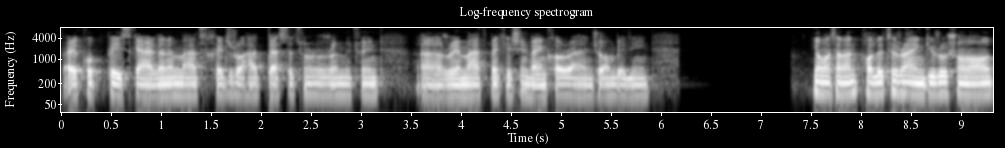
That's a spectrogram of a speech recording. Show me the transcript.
برای copy paste کردن متن خیلی راحت دستتون رو, رو می‌تونید روی متن بکشین و این کار رو انجام بدین. یا مثلا پالت رنگی رو شما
